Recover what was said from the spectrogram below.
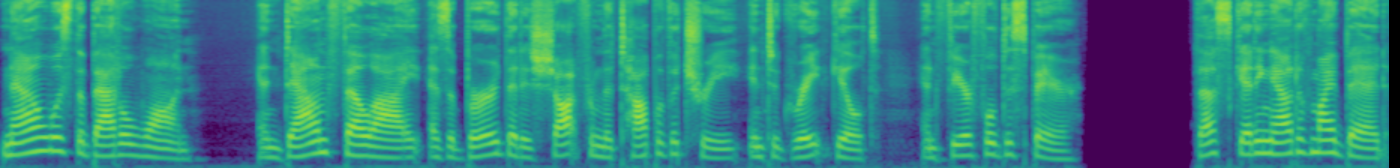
Now was the battle won, and down fell I as a bird that is shot from the top of a tree into great guilt and fearful despair. Thus getting out of my bed,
